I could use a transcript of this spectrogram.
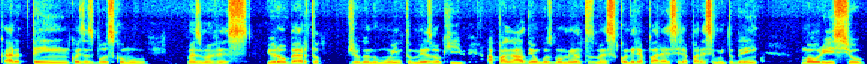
Cara, tem coisas boas como, mais uma vez, Yuri Alberto jogando muito, mesmo que apagado em alguns momentos, mas quando ele aparece, ele aparece muito bem. O Maurício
